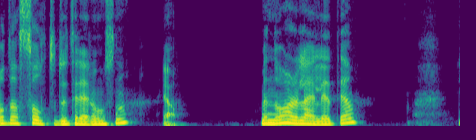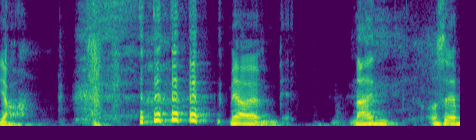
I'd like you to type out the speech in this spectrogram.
Og da solgte du treromsen? Ja. Men nå har du leilighet igjen? Ja. Jeg, nei, altså jeg,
